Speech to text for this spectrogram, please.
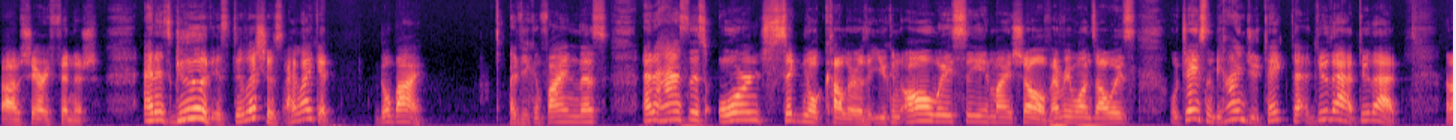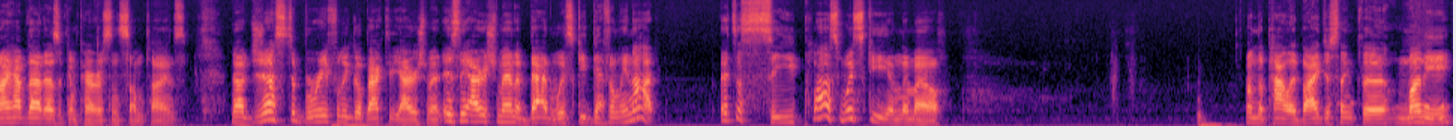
uh, sherry finish, and it's good. It's delicious. I like it. Go buy if you can find this. And it has this orange signal color that you can always see in my shelf. Everyone's always, well, Jason, behind you, take that, do that, do that. And I have that as a comparison sometimes. Now, just to briefly go back to the Irishman, is the Irishman a bad whiskey? Definitely not. It's a C plus whiskey in the mouth. On the palate, but I just think the money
